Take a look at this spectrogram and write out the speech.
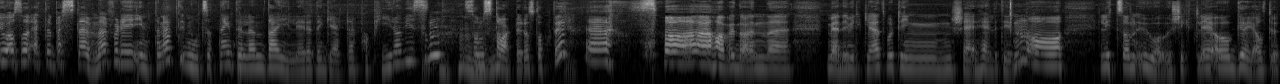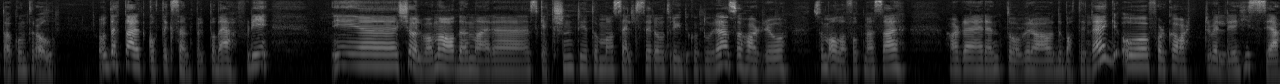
Jo, altså etter beste evne, fordi internett, i motsetning til den deilig redigerte papiravisen, som starter og stopper, eh, så har vi nå en eh, medievirkelighet hvor ting skjer hele tiden, og litt sånn uoversiktlig og gøyalt ut av kontroll. Og dette er et godt eksempel på det. fordi i eh, kjølvannet av den der sketsjen til Thomas Seltzer og Trygdekontoret, så har dere jo, som alle har fått med seg, har det rent over av debattinnlegg, og folk har vært veldig hissige.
